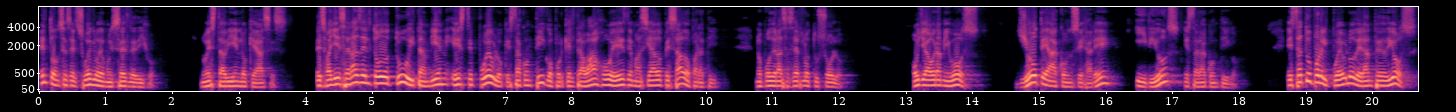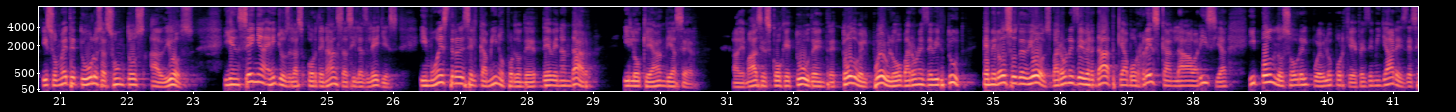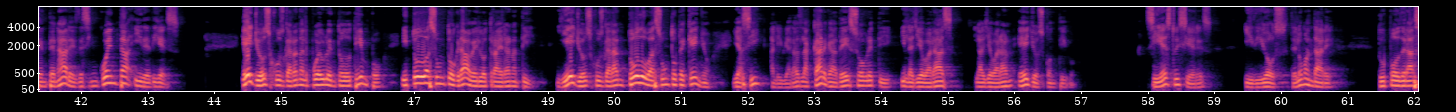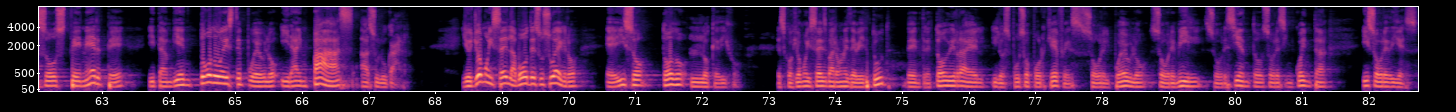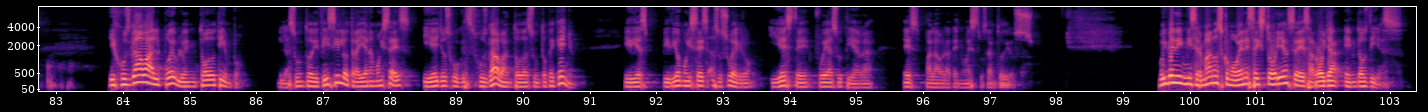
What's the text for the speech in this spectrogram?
Entonces el suegro de Moisés le dijo, no está bien lo que haces. Desfallecerás del todo tú y también este pueblo que está contigo, porque el trabajo es demasiado pesado para ti. No podrás hacerlo tú solo. Oye ahora mi voz. Yo te aconsejaré y Dios estará contigo. Está tú por el pueblo delante de Dios y somete tú los asuntos a Dios y enseña a ellos las ordenanzas y las leyes y muéstrales el camino por donde deben andar y lo que han de hacer. Además, escoge tú de entre todo el pueblo varones de virtud temerosos de Dios, varones de verdad que aborrezcan la avaricia, y ponlos sobre el pueblo por jefes de millares, de centenares, de cincuenta y de diez. Ellos juzgarán al pueblo en todo tiempo, y todo asunto grave lo traerán a ti, y ellos juzgarán todo asunto pequeño, y así aliviarás la carga de sobre ti, y la llevarás, la llevarán ellos contigo. Si esto hicieres, y Dios te lo mandare, tú podrás sostenerte y también todo este pueblo irá en paz a su lugar. Y oyó Moisés la voz de su suegro e hizo todo lo que dijo. Escogió Moisés varones de virtud de entre todo Israel y los puso por jefes sobre el pueblo, sobre mil, sobre ciento, sobre cincuenta y sobre diez. Y juzgaba al pueblo en todo tiempo. El asunto difícil lo traían a Moisés y ellos juzgaban todo asunto pequeño. Y pidió Moisés a su suegro, y éste fue a su tierra. Es palabra de nuestro Santo Dios. Muy bien, mis hermanos, como ven, esta historia se desarrolla en dos días.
